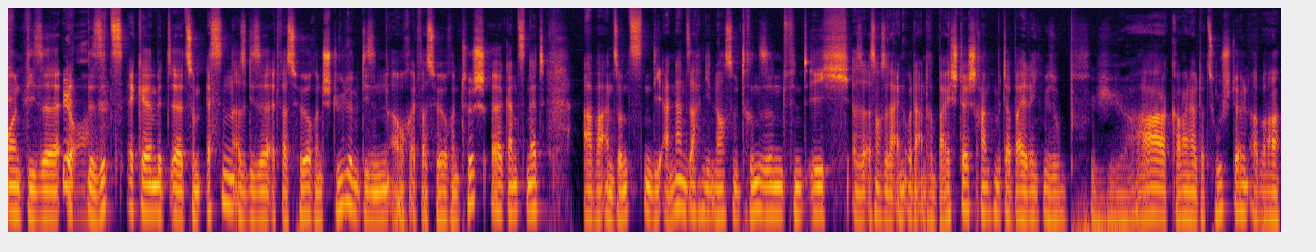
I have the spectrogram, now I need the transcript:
Und diese ja. Sitzecke mit äh, zum Essen, also diese etwas höheren Stühle mit diesem auch etwas höheren Tisch, äh, ganz nett. Aber ansonsten die anderen Sachen, die noch so drin sind, finde ich, also da ist noch so der ein oder andere Beistellschrank mit dabei, denke ich mir so, pff, ja, kann man halt dazustellen. Aber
